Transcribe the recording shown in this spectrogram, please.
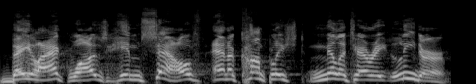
Balak was himself an accomplished military leader.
